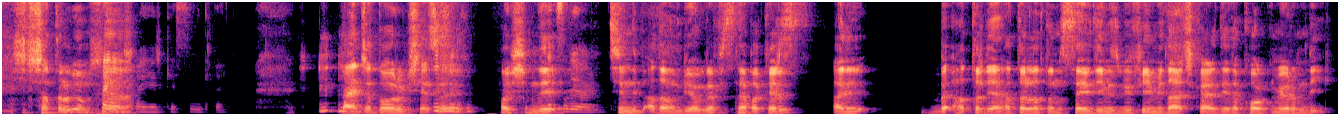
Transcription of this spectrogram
hiç hatırlıyor musun Hayır yani? hayır kesinlikle. Bence doğru bir şey söyledin. Hoş şimdi şimdi adamın biyografisine bakarız. Hani hatır yani hatırladığımız, sevdiğimiz bir filmi daha çıkar diye de korkmuyorum değil.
